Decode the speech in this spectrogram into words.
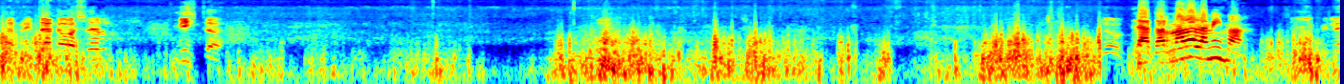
Una fritanga va a ser mixta. La carnada la misma, Sí, filé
